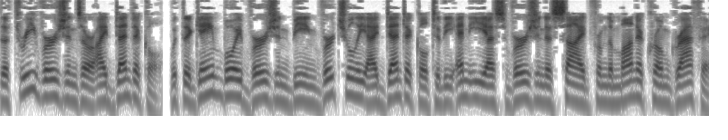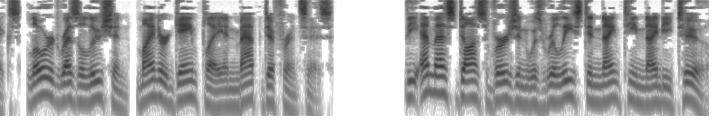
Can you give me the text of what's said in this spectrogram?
the three versions are identical, with the Game Boy version being virtually identical to the NES version aside from the monochrome graphics, lowered resolution, minor gameplay and map differences. The MS-DOS version was released in 1992.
